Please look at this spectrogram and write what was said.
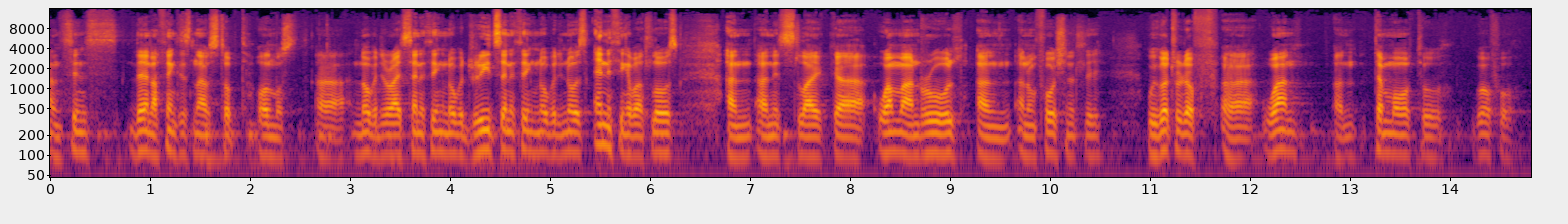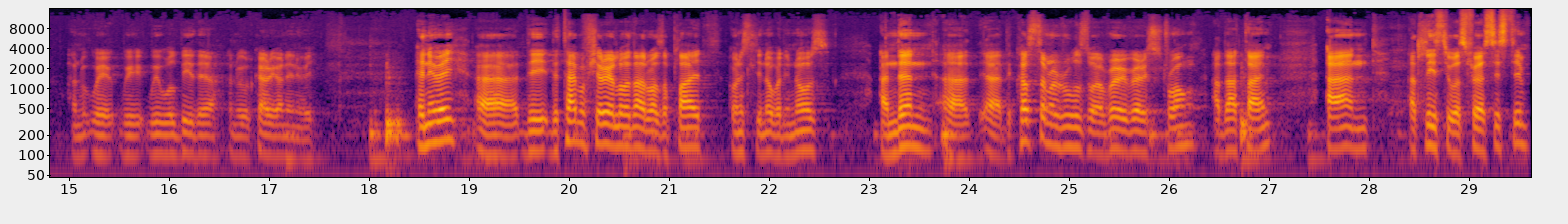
and since then, I think it's now stopped almost. Uh, nobody writes anything, nobody reads anything, nobody knows anything about laws. And, and it's like uh, one man rule. And, and unfortunately, we got rid of uh, one and 10 more to go for. And we, we, we will be there and we will carry on anyway. Anyway, uh, the, the type of Sharia law that was applied, honestly, nobody knows. And then uh, uh, the customer rules were very, very strong at that time. And at least it was fair system.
